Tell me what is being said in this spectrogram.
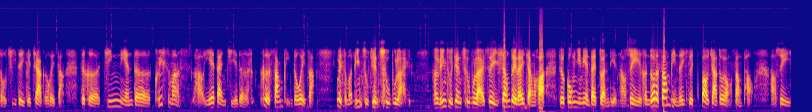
手机的一个价格会涨，这个今年的 Christmas 好耶诞节的各商品都会涨。为什么零组件出不来？啊，零组件出不来，所以相对来讲的话，就供应链在断裂啊，所以很多的商品的一个报价都会往上跑。好，所以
